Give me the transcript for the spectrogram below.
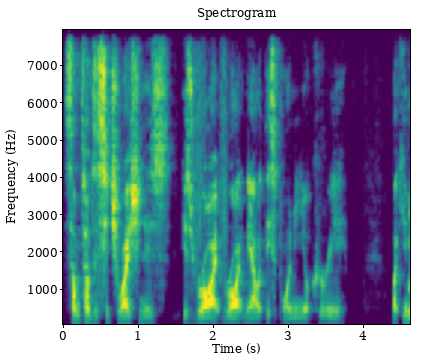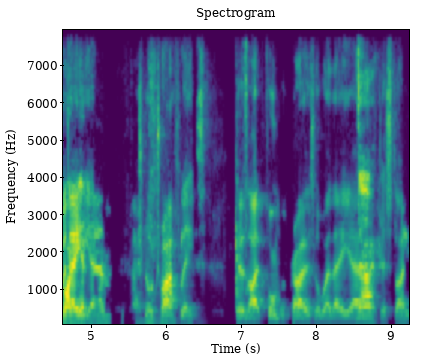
sometimes the situation is is right right now at this point in your career. Like you were might they be a, um, professional triathletes, that like former pros, or were they uh, no, just like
